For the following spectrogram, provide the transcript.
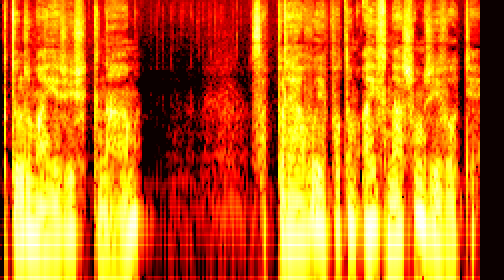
ktorú má Ježiš k nám, sa prejavuje potom aj v našom živote.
